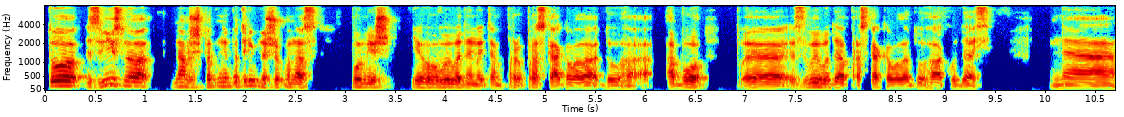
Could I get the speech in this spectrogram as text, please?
то, звісно, нам ж не потрібно, щоб у нас поміж його виводами там проскакувала дуга, або з виводу проскакувала дуга кудись на,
